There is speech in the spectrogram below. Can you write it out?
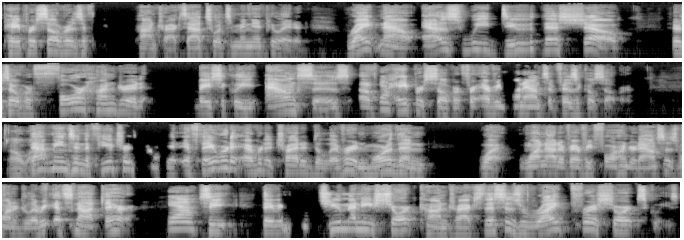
paper silver is a contracts that's what's manipulated right now as we do this show there's over 400 basically ounces of yeah. paper silver for every one ounce of physical silver oh wow. that means in the future if they were to ever to try to deliver in more than what one out of every 400 ounces wanted delivery. It's not there. Yeah. See, they've too many short contracts. This is ripe for a short squeeze.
